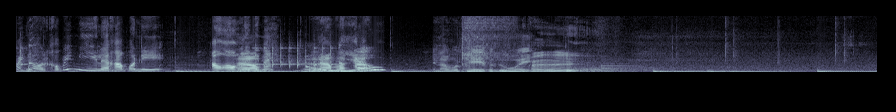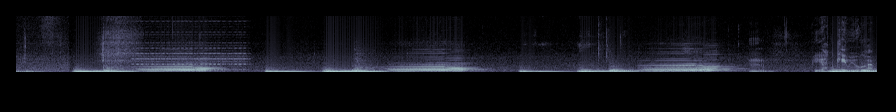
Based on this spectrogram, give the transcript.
ประโยชน์เขาไม่มีเลยครับวันนี้ เอาออกเลยดีไหมเฮ้ยห้ามแล้วเดี๋ยวไอเราก็เท่ซะด้วย เอออืมพี่อัดเกมอยู่ครับ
